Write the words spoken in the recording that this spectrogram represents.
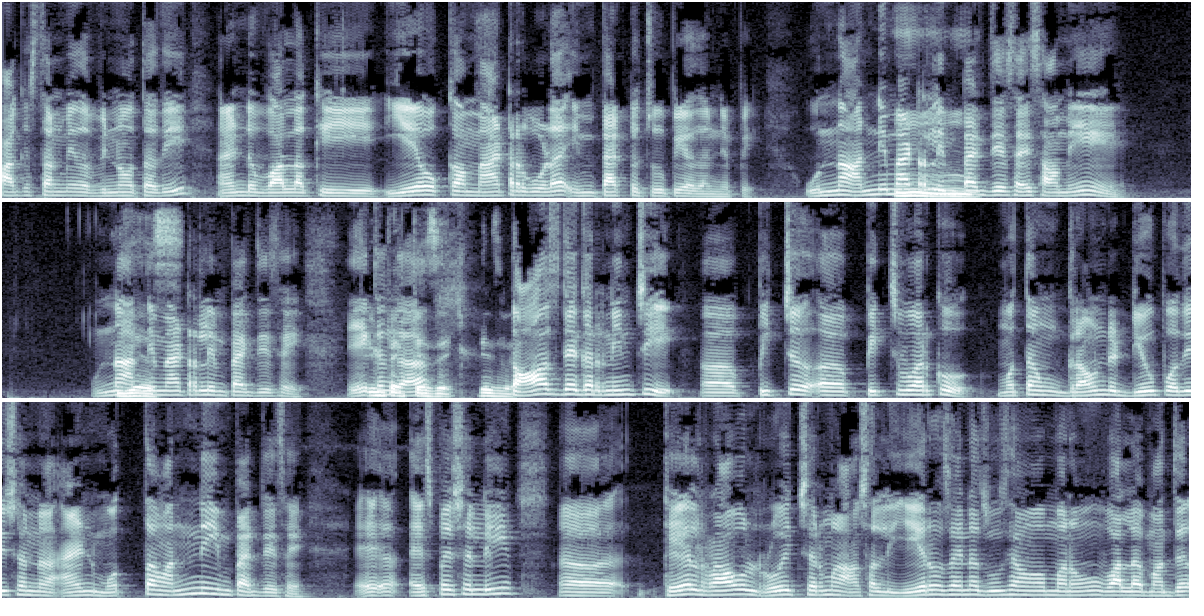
పాకిస్తాన్ మీద విన్ అవుతుంది అండ్ వాళ్ళకి ఏ ఒక్క మ్యాటర్ కూడా ఇంపాక్ట్ చూపించదని చెప్పి. ఉన్న అన్ని మ్యాటర్లు ఇంపాక్ట్ చేశాయి స్వామి ఉన్న అన్ని. మ్యాటర్లు ఇంపాక్ట్ చేశాయి. ఏకంగా. టాస్ దగ్గర నుంచి పిచ్ పిచ్ వరకు మొత్తం గ్రౌండ్ డ్యూ పొజిషన్ అండ్ మొత్తం అన్ని ఇంపాక్ట్ చేసాయి ఎస్పెషల్లీ కేఎల్ రాహుల్ రోహిత్ శర్మ అసలు ఏ రోజైనా చూసామో మనం వాళ్ళ మధ్య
